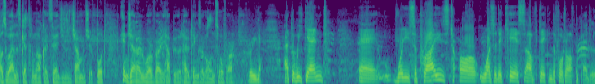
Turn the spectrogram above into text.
as well as get to the knockout stages of the championship. But in general, we're very happy with how things are going so far. At the weekend, uh, were you surprised, or was it a case of taking the foot off the pedal?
